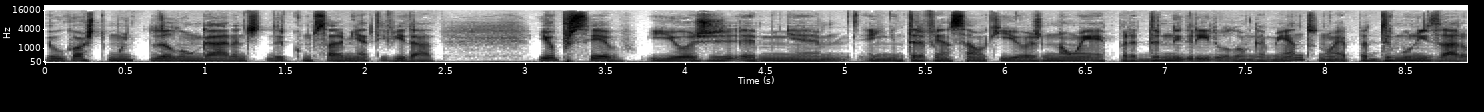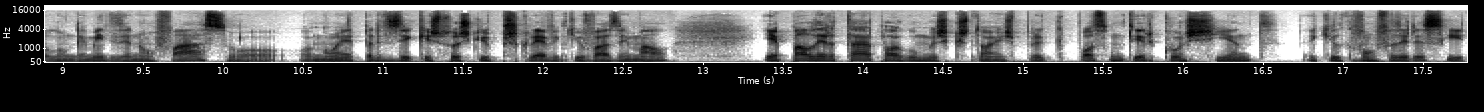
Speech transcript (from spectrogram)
eu gosto muito de alongar antes de começar a minha atividade. Eu percebo, e hoje a minha a intervenção aqui hoje não é para denegrir o alongamento, não é para demonizar o alongamento, dizer não faço, ou, ou não é para dizer que as pessoas que o prescrevem que o fazem mal, é para alertar para algumas questões, para que possam ter consciente aquilo que vão fazer a seguir.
